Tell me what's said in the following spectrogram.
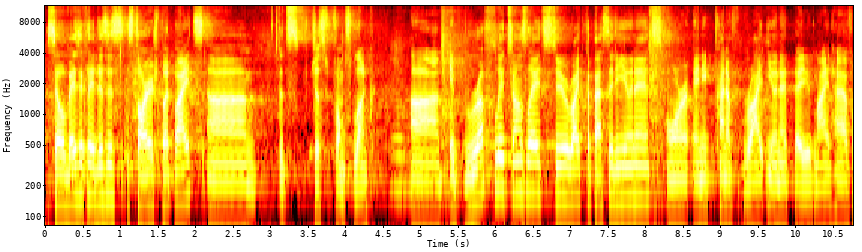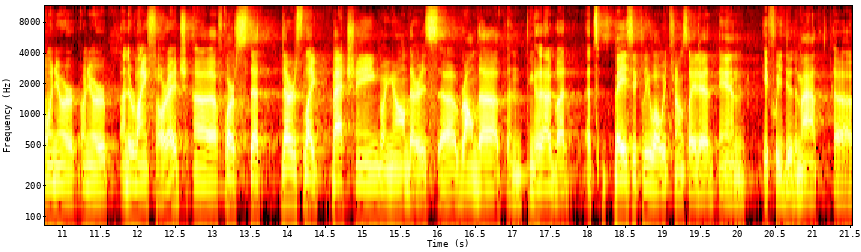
so basically this is storage put bytes. Um, that's just from Splunk. Um, it roughly translates to write capacity units or any kind of write unit that you might have on your on your underlying storage. Uh, of course, that there's like batching going on. There is uh, roundup and things like that, but that's basically what we translated. And if we do the math, uh,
